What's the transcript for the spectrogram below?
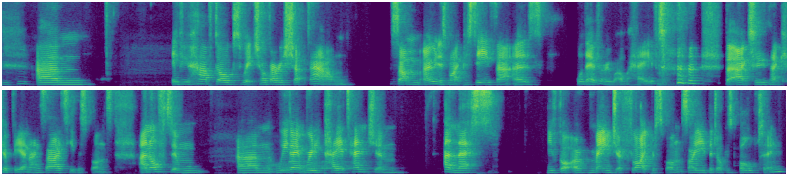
Mm-hmm. Um, if you have dogs which are very shut down, some owners might perceive that as well, they're very well behaved, but actually that could be an anxiety response. And often um, we don't really pay attention unless you've got a major flight response, i.e., the dog is bolting,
